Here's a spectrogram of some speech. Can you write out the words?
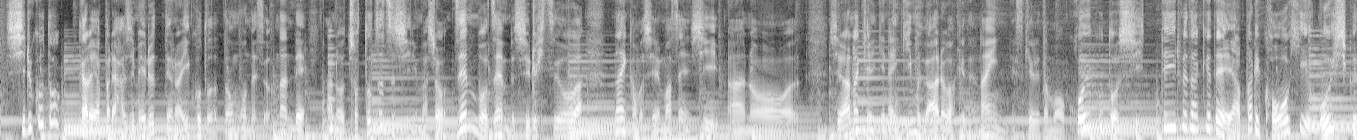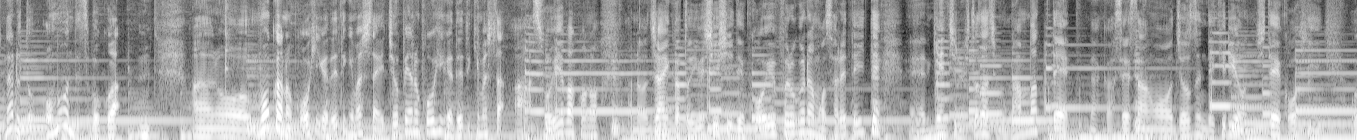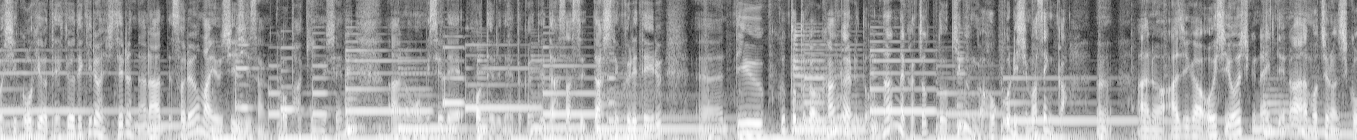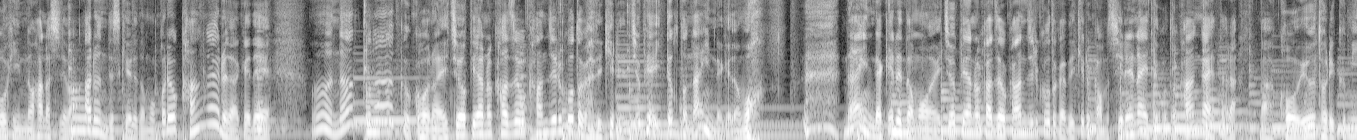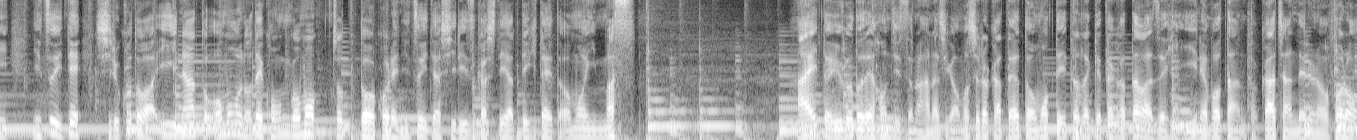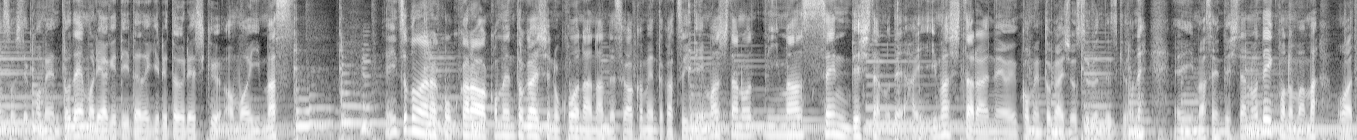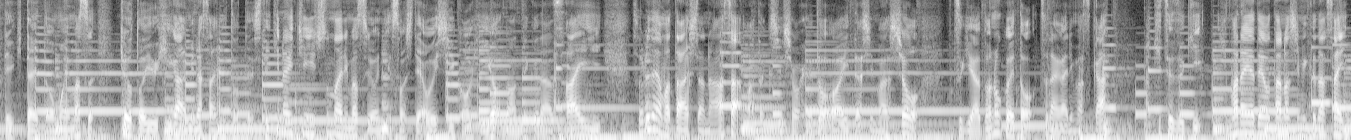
知ることからやっぱり始めるっていうのはいいことだと思うんですよ。なんで、あのちょっとずつ知りましょう。全部を全部知る必要はないかもしれませんし、あの知らなきゃいけない義務があるわけではないんですけれども、こういうことを知っているだけで、やっぱりコーヒー美味しくなると思うんです、僕は。うん、あのモカのコーヒーが出てきました。エチオピアのコーヒーが出てきました。あそういえば、このあの JICA と UCC でこういうプログラムをされていて、えー、現地の人たちも頑張って、なんか生産を上手にできるようにして、コーヒー、美味しいコーヒーを提供できるようにしてるんだなって、それをまあ UCC さんがこうパッキングしてね、あのお店でホテルでとかで出させ出してくれている、うん、っていうこととかを考えるとなんだかちょっと気分がほっこりしませんか、うん、あの味が美味しい美味しくないっていうのはもちろん嗜好品の話ではあるんですけれどもこれを考えるだけで、うん、なんとなくこのエチオピアの風を感じることができる。エチオピア行ったことないんだけども。ないんだけれどもエチオピアの風を感じることができるかもしれないってことを考えたら、まあ、こういう取り組みについて知ることはいいなと思うので今後もちょっとこれについてはシリーズ化してやっていきたいと思います。はい、ということで本日の話が面白かったよと思っていただけた方はぜひいいねボタンとかチャンネルのフォロー、そしてコメントで盛り上げていただけると嬉しく思います。いつもならここからはコメント返しのコーナーなんですが、コメントがついていましたの、いませんでしたので、はい、いましたらね、コメント返しをするんですけどね、え、いませんでしたので、このまま終わっていきたいと思います。今日という日が皆さんにとって素敵な一日となりますように、そして美味しいコーヒーを飲んでください。それではまた明日の朝、私、翔平とお会いいたしましょう。次はどの声とつながりますか？引き続きヒマラヤでお楽しみください。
